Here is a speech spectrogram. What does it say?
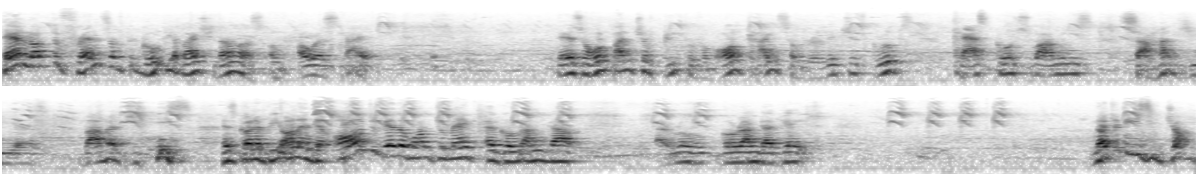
they're not the friends of the Gaudiya Vaishnavas of our style. There's a whole bunch of people from all kinds of religious groups, caste Goswamis, Sahajiyas, Babajis, is going to be on, and they all together want to make a Gauranga, a Gauranga gate. Not an easy job.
